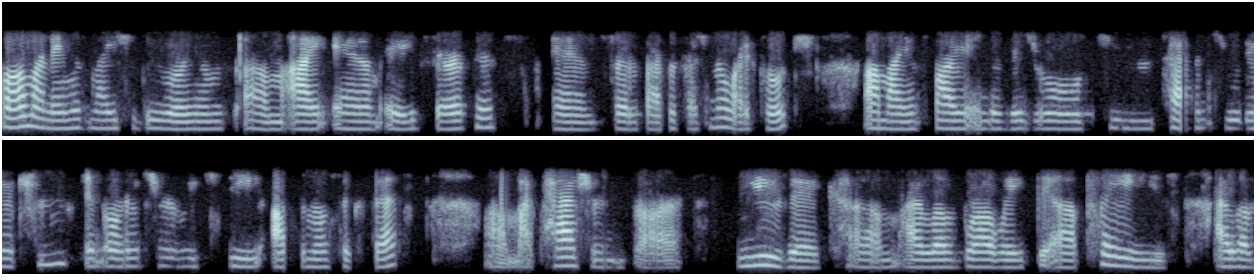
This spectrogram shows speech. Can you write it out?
Well, my name is Nyeesha D. Williams. Um, I am a therapist and certified professional life coach. Um, I inspire individuals to tap into their truth in order to reach the optimal success. Um, my passions are music. Um, I love Broadway uh, plays. I love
